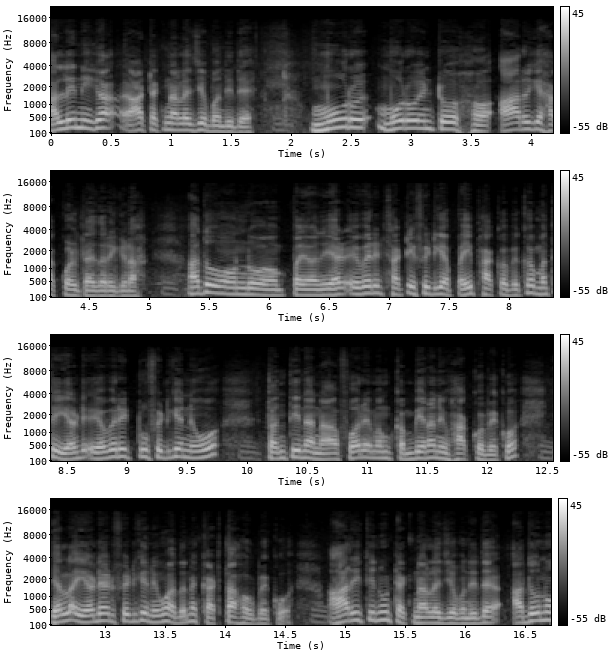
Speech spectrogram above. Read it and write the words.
ಅಲ್ಲಿನ ಈಗ ಆ ಟೆಕ್ನಾಲಜಿ ಬಂದಿದೆ. ಮೂರು ಮೂರು ಇಂಟು ಆರಿಗೆ ಹಾಕ್ಕೊಳ್ತಾ ಇದ್ದಾರೆ ಗಿಡ. ಅದು ಒಂದು ಎವರಿ ಥರ್ಟಿ ಫೀಟ್ಗೆ ಪೈಪ್ ಹಾಕೋಬೇಕು, ಮತ್ತು ಎರಡು ಎವರಿ ಟೂ ಫೀಟ್ಗೆ ನೀವು ತಂತಿನ ಫೋರ್ ಎಂ ಎಂ ಕಂಬಿನ ನೀವು ಹಾಕ್ಕೋಬೇಕು. ಎಲ್ಲ ಎರಡೆರಡು ಫೀಟ್ಗೆ ನೀವು ಅದನ್ನು ಕಟ್ತಾ ಹೋಗಬೇಕು. ಆ ರೀತಿನೂ ಟೆಕ್ನಾಲಜಿ ಬಂದಿದೆ. ಅದನ್ನು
